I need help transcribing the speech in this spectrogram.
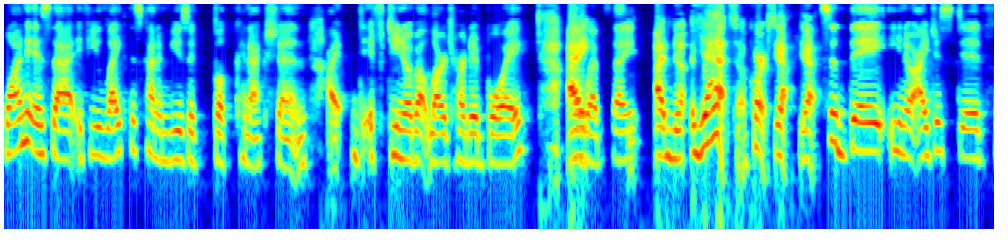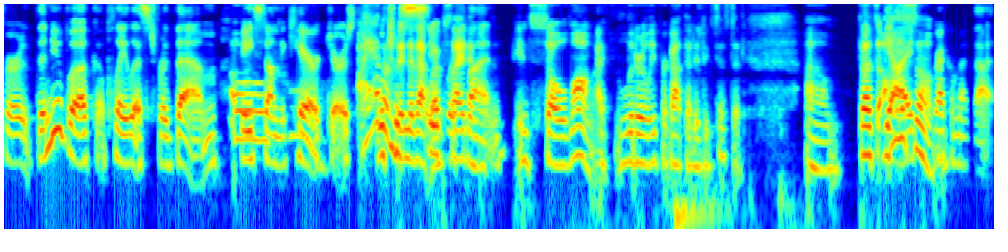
one is that if you like this kind of music book connection, I, if do you know about Large Hearted Boy, I, website? I know, yes, of course, yeah, yeah. So they, you know, I just did for the new book a playlist for them oh, based on the cool. characters. I haven't been to that website in, in, so long. I literally forgot that it existed. Um, that's yeah, awesome. I recommend that.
